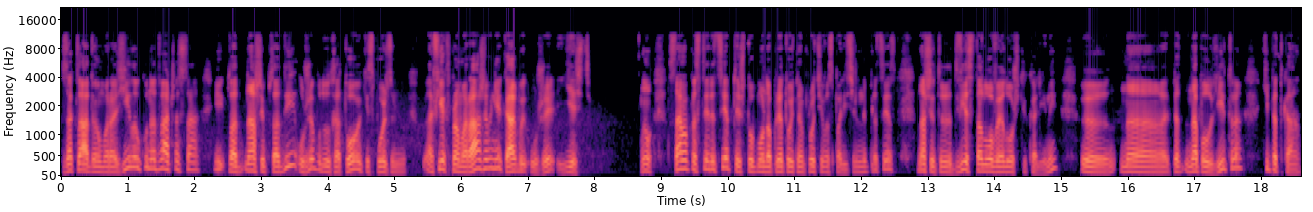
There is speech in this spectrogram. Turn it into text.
закладываем в морозиловку на 2 часа, и плод, наши плоды уже будут готовы к использованию. Эффект промораживания как бы уже есть. Ну, самые простые рецепты, чтобы можно приготовить на противовоспалительный процесс. Значит, 2 столовые ложки калины э, на, на пол-литра кипятка.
